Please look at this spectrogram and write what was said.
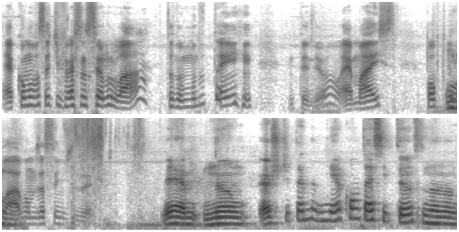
é como você tivesse um celular, todo mundo tem, entendeu? É mais popular, uhum. vamos assim dizer. É, não, acho que até nem acontece tanto na,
